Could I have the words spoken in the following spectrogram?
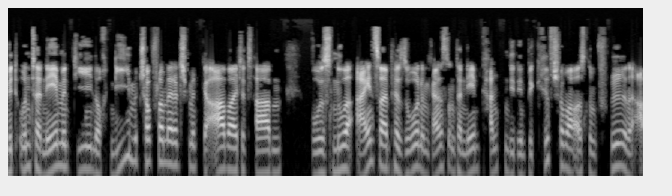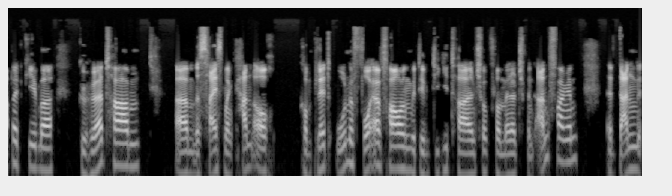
mit Unternehmen, die noch nie mit Shopfloor-Management gearbeitet haben, wo es nur ein, zwei Personen im ganzen Unternehmen kannten, die den Begriff schon mal aus einem früheren Arbeitgeber gehört haben. Ähm, das heißt, man kann auch komplett ohne Vorerfahrung mit dem digitalen Shopfloor-Management anfangen. Äh, dann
